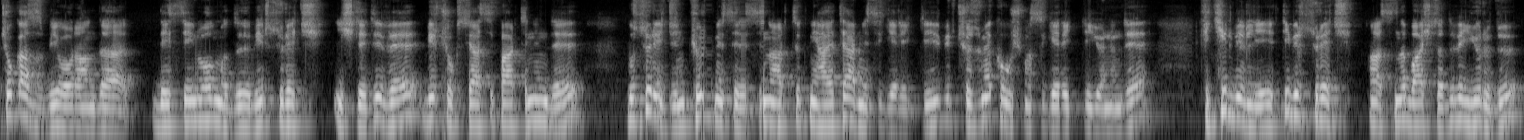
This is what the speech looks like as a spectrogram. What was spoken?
çok az bir oranda desteğin olmadığı bir süreç işledi ve birçok siyasi partinin de bu sürecin Kürt meselesinin artık nihayete ermesi gerektiği, bir çözüme kavuşması gerektiği yönünde fikir birliği ettiği bir süreç aslında başladı ve yürüdü.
